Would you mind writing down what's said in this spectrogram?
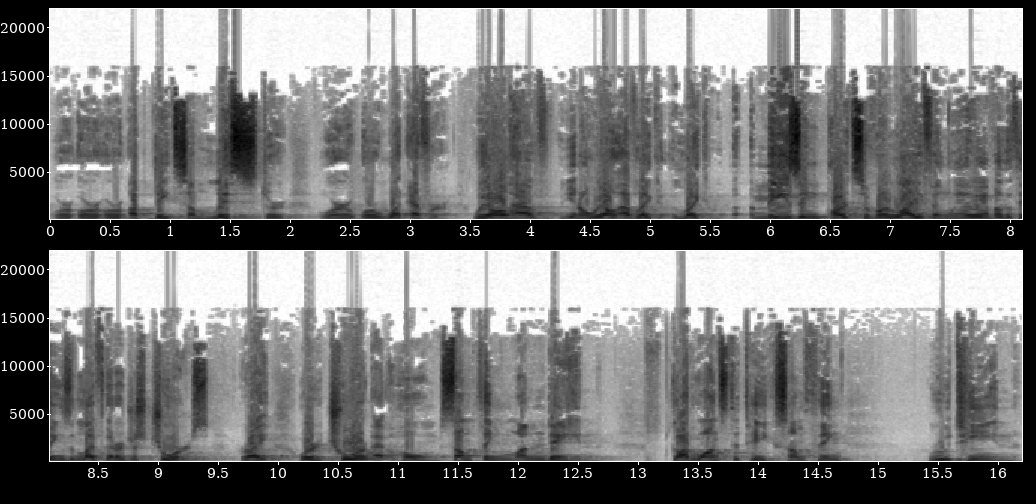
or, or, or, update some list or, or, or whatever. We all have, you know, we all have like, like amazing parts of our life and we have other things in life that are just chores, right? Or a chore at home, something mundane. God wants to take something routine,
